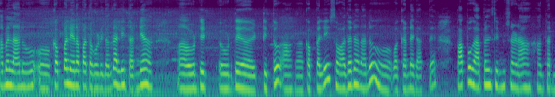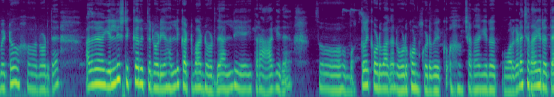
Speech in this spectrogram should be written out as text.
ಆಮೇಲೆ ನಾನು ಕಪ್ಪಲ್ಲಿ ಏನಪ್ಪ ತೊಗೊಂಡಿದ್ದೆ ಅಂದರೆ ಅಲ್ಲಿ ಧನ್ಯ ಹುಡ್ದಿಟ್ಟು ಹುಡ್ದು ಇಟ್ಟಿತ್ತು ಆ ಕಪ್ಪಲ್ಲಿ. ಸೊ ಅದನ್ನು ನಾನು ಒಗ್ಗರ್ಣೆಗೆ ಹಾಕಿದೆ. ಪಾಪುಗೆ ಆ್ಯಪಲ್ ತಿನ್ನಿಸೋಣ ಅಂತ ಅಂದ್ಬಿಟ್ಟು ನೋಡಿದೆ. ಆದರೆ ಎಲ್ಲಿ ಸ್ಟಿಕ್ಕರ್ ಇತ್ತು ನೋಡಿ, ಅಲ್ಲಿ ಕಟ್ ಮಾಡಿ ನೋಡಿದೆ. ಅಲ್ಲಿ ಈ ಥರ ಆಗಿದೆ. ಸೊ ಮಕ್ಳಿಗೆ ಕೊಡುವಾಗ ನೋಡ್ಕೊಂಡು ಕೊಡಬೇಕು. ಚೆನ್ನಾಗಿರೋ, ಹೊರಗಡೆ ಚೆನ್ನಾಗಿರುತ್ತೆ,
